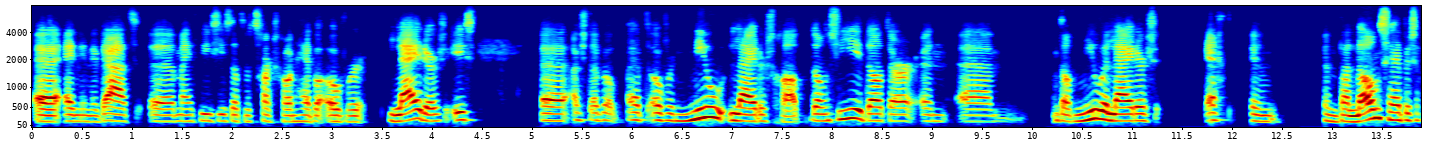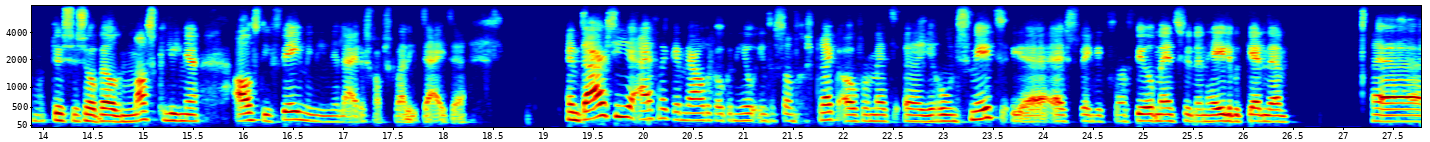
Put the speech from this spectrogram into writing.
Uh, en inderdaad, uh, mijn visie is dat we het straks gewoon hebben over leiders, is uh, als je het hebt over nieuw leiderschap, dan zie je dat er een, um, dat nieuwe leiders echt een, een balans hebben zeg maar, tussen zowel de masculine als die feminine leiderschapskwaliteiten. En daar zie je eigenlijk, en daar had ik ook een heel interessant gesprek over met uh, Jeroen Smit. Uh, hij is denk ik voor veel mensen een hele bekende uh,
